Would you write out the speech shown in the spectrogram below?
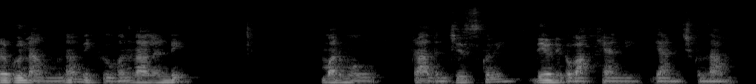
ప్రభు మీకు వందాలండి. మనము ప్రార్థన చేసుకుని దేవుని యొక్క వాక్యాన్ని ధ్యానించుకుందాం.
